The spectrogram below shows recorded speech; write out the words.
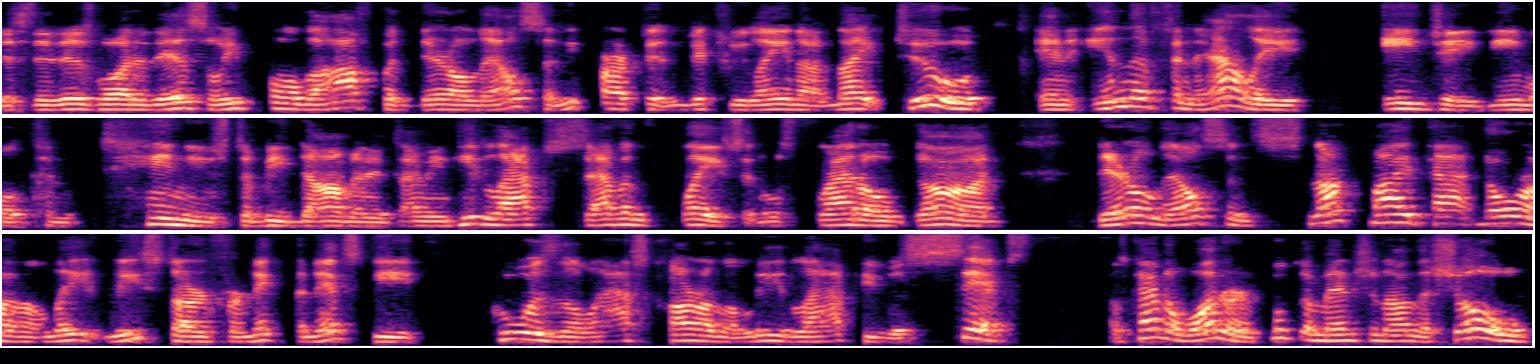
just it is what it is. So he pulled off, but Daryl Nelson, he parked it in Victory Lane on night two. And in the finale, AJ Diemel continues to be dominant. I mean, he lapped seventh place and was flat out gone. Daryl Nelson snuck by Pat Doar on a late restart for Nick Panitsky who was the last car on the lead lap. He was sixth. I was kind of wondering, Puka mentioned on the show,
